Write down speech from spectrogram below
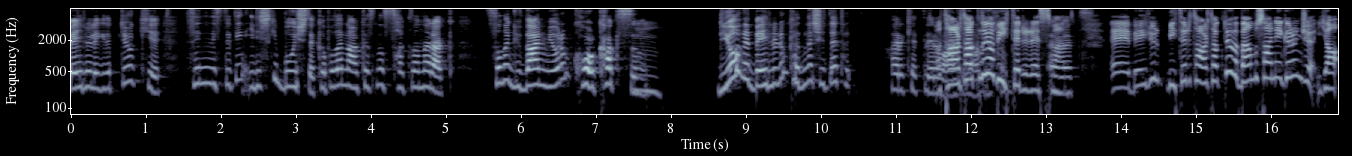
Behlül'e gidip diyor ki senin istediğin ilişki bu işte. Kapıların arkasında saklanarak sana güvenmiyorum korkaksın Hmm. diyor ve Behlül'ün kadına şiddet hareketleri var. Tartaklıyor Bihter'i resmen. Evet. Ee, Behlül Bihter'i tartaklıyor ve ben bu sahneyi görünce ya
